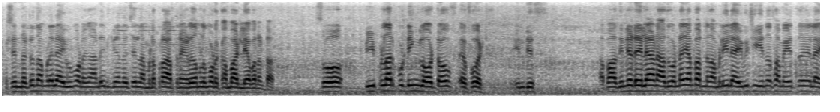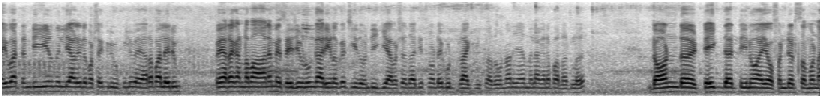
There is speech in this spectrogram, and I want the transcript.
പക്ഷെ എന്നിട്ട് നമ്മൾ ലൈവ് മുടങ്ങാണ്ടിരിക്കുന്നത് വെച്ചാൽ നമ്മുടെ പ്രാർത്ഥനകൾ നമ്മൾ മുടക്കാൻ പാടില്ല പറഞ്ഞിട്ടാണ് so people are putting lot of effort in this അപ്പോൾ അതിന്റെ ഇടയിലാണ്. അതുകൊണ്ടാണ് ഞാൻ പറഞ്ഞത് നമ്മൾ ഈ ലൈവ് ചെയ്യുന്ന സമയത്ത് ലൈവ് അറ്റൻഡ് ചെയ്യുന്നില്ല ആളുകൾ പക്ഷേ ഗ്രൂപ്പിൽ വേറെ പലരും വേറെ കണ്ടമാനം മെസ്സേജുകളും കാര്യങ്ങളൊക്കെ ചെയ്തുകൊണ്ടിരിക്കുക പക്ഷേ that is not a good practice അതുകൊണ്ടാണ് ഞാൻ ഇന്നലെ അങ്ങനെ പറഞ്ഞിട്ടുള്ളത്. Don't take that you know I offended someone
